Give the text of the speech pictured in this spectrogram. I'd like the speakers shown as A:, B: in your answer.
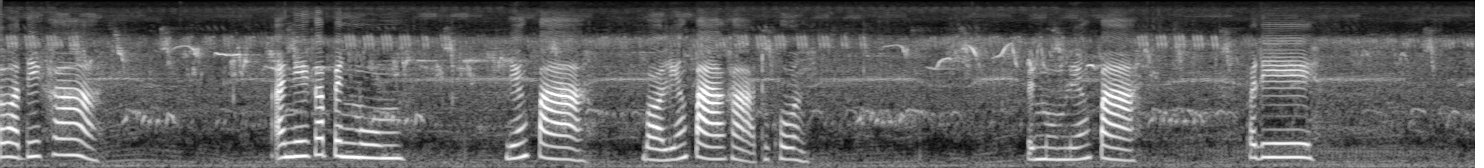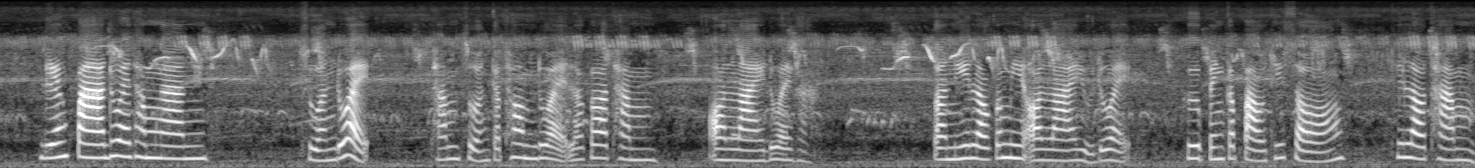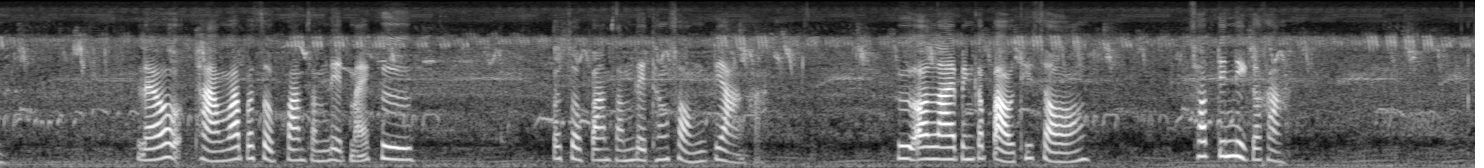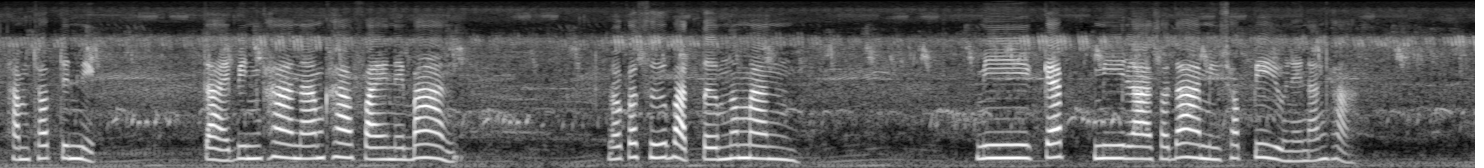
A: สวัสดีค่ะ อันนี้ก็เป็นมุมเลี้ยงปลา บ่อเลี้ยงปลาค่ะทุกคน เป็นมุมเลี้ยงปลา พอดี เลี้ยงปลาด้วยทำงานสวนด้วยทำสวนกระท่อมด้วย แล้วก็ทำออนไลน์ด้วยค่ะ ตอนนี้เราก็มีออนไลน์อยู่ด้วย คือเป็นกระเป๋าที่สองที่เราทำ แล้วถามว่าประสบความสำเร็จไหมคือ ประสบความสำเร็จทั้งสองอย่างค่ะ คือออนไลน์เป็นกระเป๋าที่สองช็อปตินิกอะค่ะทำช็อปตินิก จ่ายบินค่าน้ำค่าไฟในบ้าน แล้วก็ซื้อบัตรเติมน้ำมัน มีแก๊ปมีลาซาด้ามีช้อปปี้อยู่ในนั้นค่ะ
